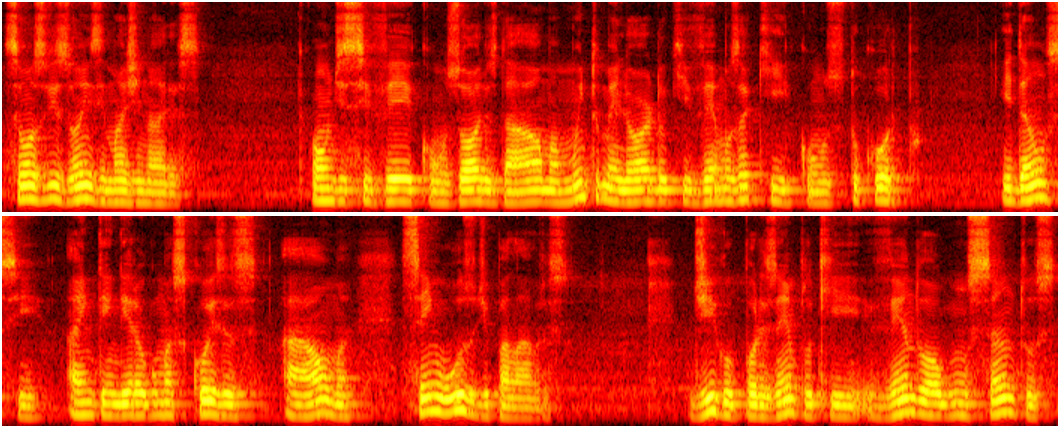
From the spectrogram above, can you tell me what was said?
são as visões imaginárias onde se vê com os olhos da alma muito melhor do que vemos aqui com os do corpo, e dão-se a entender algumas coisas à alma sem o uso de palavras. Digo, por exemplo, que, vendo alguns santos,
